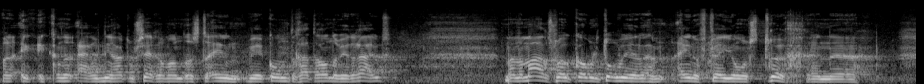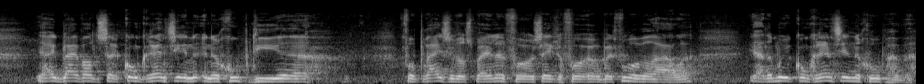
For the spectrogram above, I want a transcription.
maar ik, ik kan er eigenlijk niet hard op zeggen, want als de een weer komt, dan gaat de ander weer eruit. Maar normaal gesproken komen er toch weer een, of twee jongens terug. En eh, ja, ik blijf altijd zeggen, concurrentie in, in een groep die eh, voor prijzen wil spelen, voor, zeker voor Europees voetbal wil halen. Ja, dan moet je concurrentie in de groep hebben.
